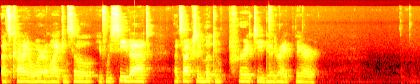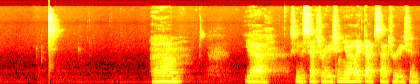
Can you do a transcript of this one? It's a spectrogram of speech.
that's kind of where I like. And so if we see that, that's actually looking pretty good right there. um, Yeah, see the saturation. Yeah, I like that saturation.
